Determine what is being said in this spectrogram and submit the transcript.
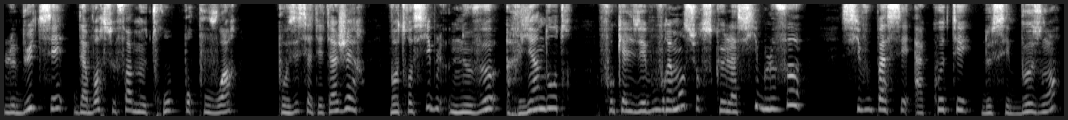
le but c'est d'avoir ce fameux trou pour pouvoir poser cette étagère. Votre cible ne veut rien d'autre. Focalisez-vous vraiment sur ce que la cible veut. Si vous passez à côté de ses besoins,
